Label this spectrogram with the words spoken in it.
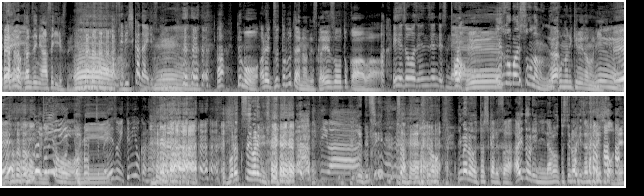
ね。今完全に焦りですね。あ焦りしかないですーね。うん。あでもあれずっと舞台なんですか？映像とかは。あ映像は全然ですね。あら。映像映えしそうなのにね。ねこんなに綺麗なのに。え。ー？本当に。よ。本当ちょっとに映像行ってみようかな。ボロックス言われるんですよあーきついわいや別にさあの今の年からさアイドルになろうとしてるわけじゃないし。そうね。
